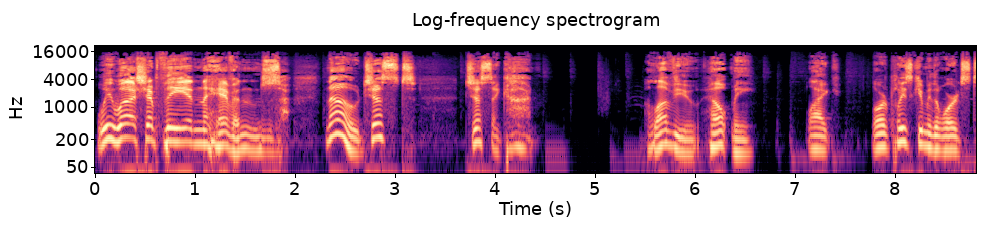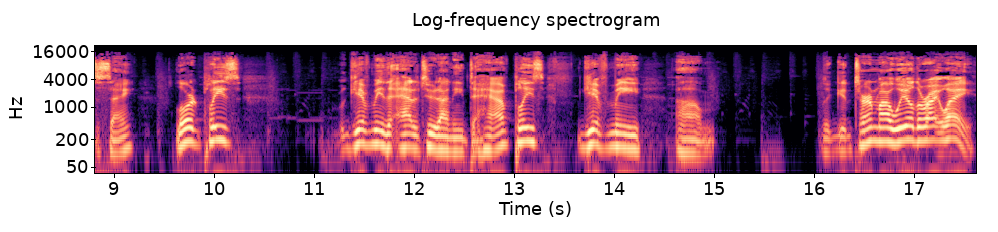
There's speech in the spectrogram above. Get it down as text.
we worship thee in the heavens." No, just just say, "God, I love you. Help me." Like, Lord, please give me the words to say. Lord, please give me the attitude I need to have. Please give me um turn my wheel the right way.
